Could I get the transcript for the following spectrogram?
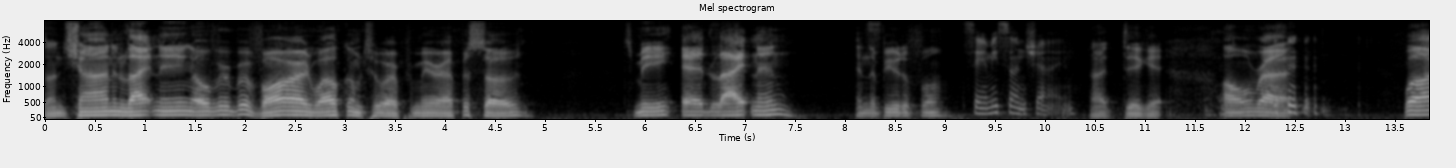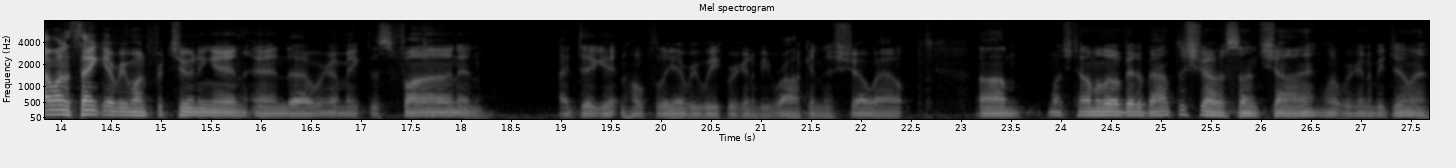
Sunshine and lightning over Brevard. Welcome to our premiere episode. It's me, Ed Lightning, and the beautiful. Sami Sunshine. I dig it. All right. well, I want to thank everyone for tuning in, and uh, we're going to make this fun, and I dig it, and hopefully every week we're going to be rocking this show out. Um, why don't you tell them a little bit about the show, Sunshine, what we're going to be doing?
